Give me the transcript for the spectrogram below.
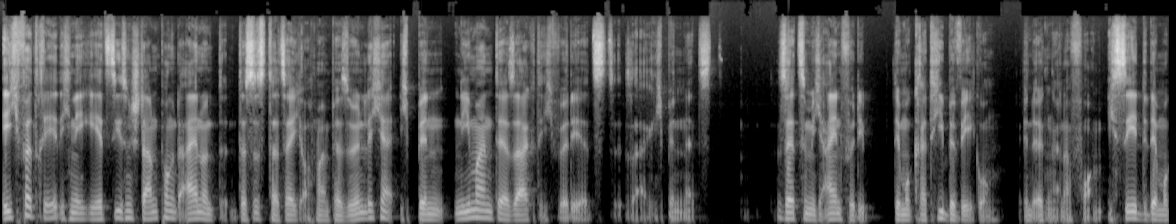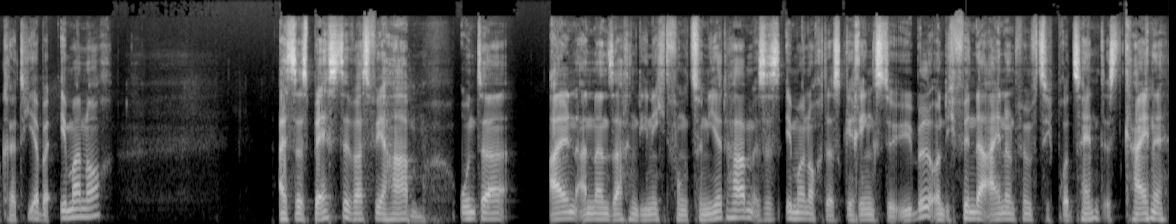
ich vertrete, ich nehme jetzt diesen Standpunkt ein und das ist tatsächlich auch mein persönlicher. Ich bin niemand, der sagt, ich würde jetzt sagen, ich bin jetzt, setze mich ein für die Demokratiebewegung in irgendeiner Form. Ich sehe die Demokratie aber immer noch als das Beste, was wir haben. Unter allen anderen Sachen, die nicht funktioniert haben, ist es immer noch das geringste Übel. Und ich finde, 51 Prozent ist keine,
